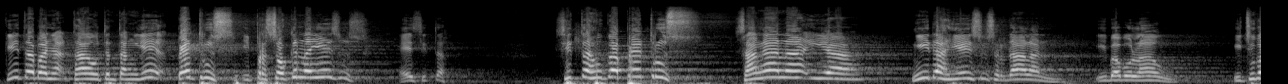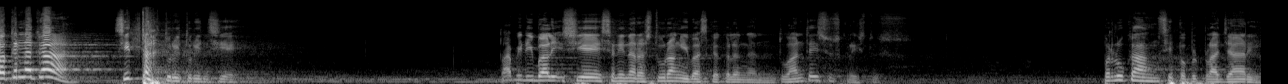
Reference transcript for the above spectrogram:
Kita banyak tahu tentang Ye, Petrus, ipersokena Yesus. Eh sita. Sita juga Petrus. Sangana ia ngidah Yesus serdalan iba bolau. Icuba kenaka sitah turi-turin sie. Tapi di balik sie seni naras turang ibas kekelengan Tuhan Yesus Kristus. Perlu kang si pelajari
